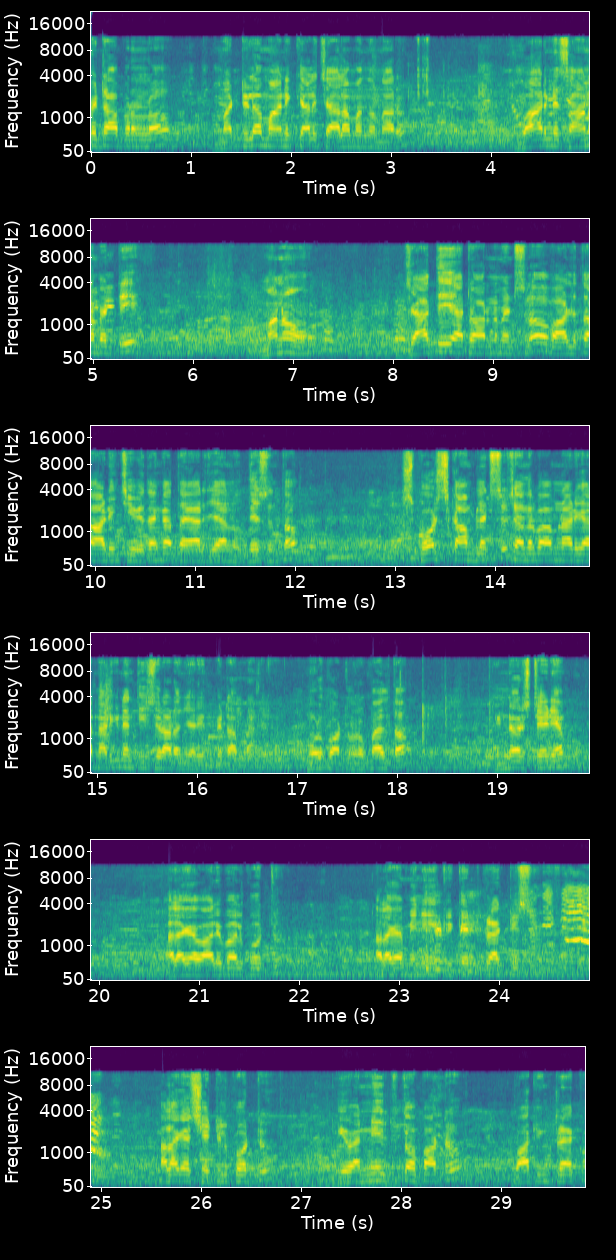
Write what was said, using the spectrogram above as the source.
పిఠాపురంలో మట్టిలో మాణిక్యాలు చాలామంది ఉన్నారు. వారిని సానబెట్టి మనం జాతీయ టోర్నమెంట్స్లో వాళ్ళతో ఆడించే విధంగా తయారు చేయాలనే ఉద్దేశంతో స్పోర్ట్స్ కాంప్లెక్స్ చంద్రబాబు నాయుడు గారిని అడిగి నేను తీసుకురావడం జరిగింది పిఠాపురానికి మూడు కోట్ల రూపాయలతో. ఇండోర్ స్టేడియం అలాగే వాలీబాల్ కోర్టు అలాగే మినీ క్రికెట్ ప్రాక్టీస్ అలాగే షటిల్ కోర్టు ఇవన్నీతో పాటు వాకింగ్ ట్రాక్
